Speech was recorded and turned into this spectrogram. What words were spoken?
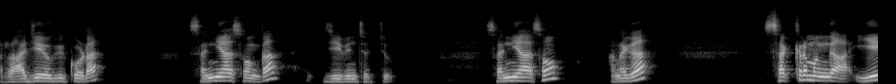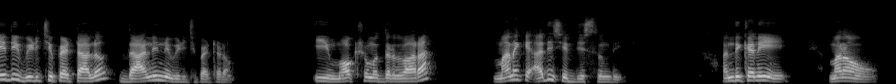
రాజయోగి కూడా సన్యాసంగా జీవించవచ్చు సన్యాసం అనగా సక్రమంగా ఏది విడిచిపెట్టాలో దానిని విడిచిపెట్టడం. ఈ మోక్షముద్ర ద్వారా మనకి అది సిద్ధిస్తుంది. అందుకని మనం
